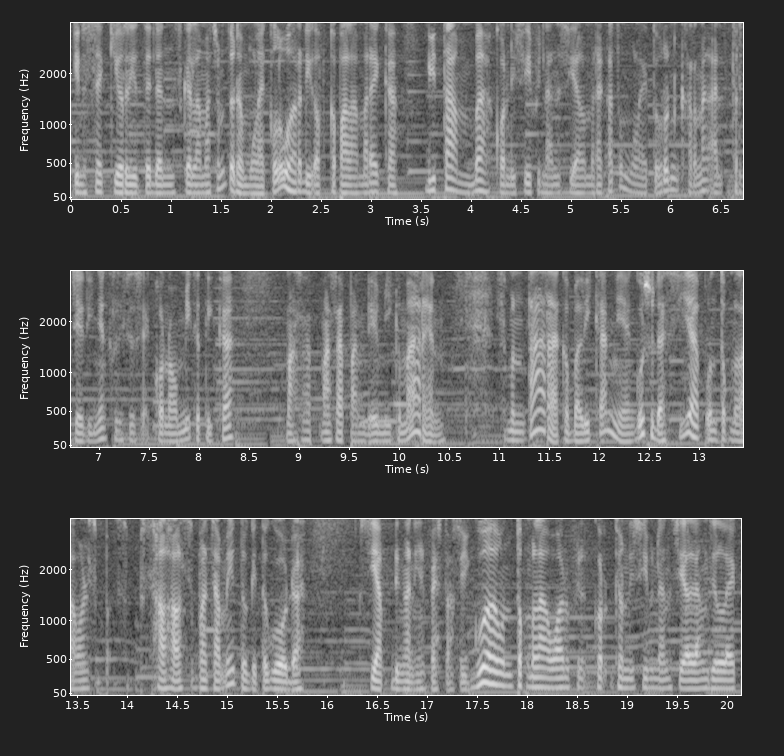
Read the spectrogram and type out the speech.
insecurity dan segala macam itu udah mulai keluar di kepala mereka. Ditambah kondisi finansial mereka tuh mulai turun karena terjadinya krisis ekonomi ketika masa masa pandemi kemarin. Sementara kebalikannya, gue sudah siap untuk melawan hal-hal semacam itu gitu. Gue udah siap dengan investasi gue untuk melawan kondisi finansial yang jelek.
